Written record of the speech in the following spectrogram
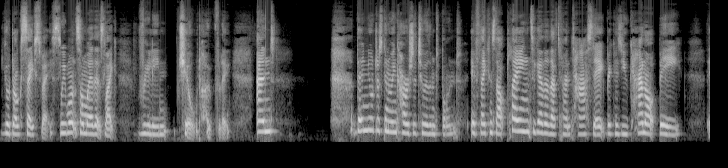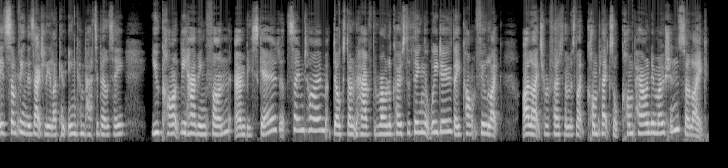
your dog's safe space. We want somewhere that's like really chilled, hopefully. And then you're just going to encourage the two of them to bond. If they can start playing together, that's fantastic because you cannot be it's something that's actually like an incompatibility. You can't be having fun and be scared at the same time. Dogs don't have the roller coaster thing that we do. They can't feel like, I like to refer to them as like complex or compound emotions. So like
